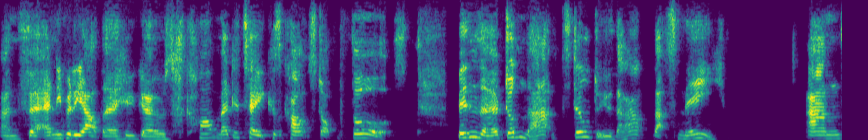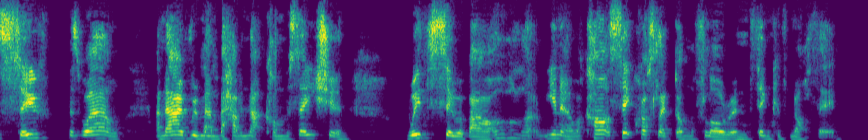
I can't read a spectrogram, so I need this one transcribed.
And for anybody out there who goes, I can't meditate because I can't stop the thoughts, been there, done that, still do that. That's me. And Sue as well. And I remember having that conversation with Sue about, oh, you know, I can't sit cross legged on the floor and think of nothing.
